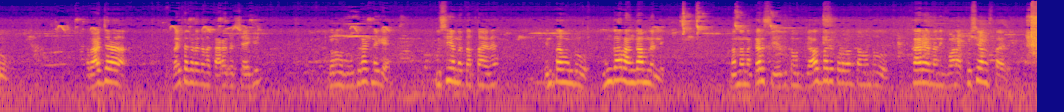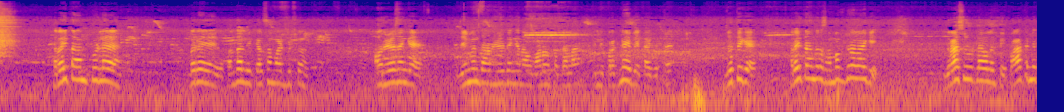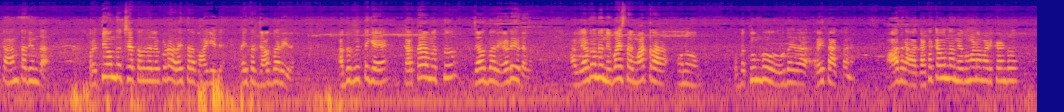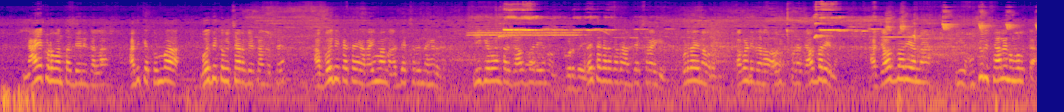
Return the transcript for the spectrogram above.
ರಾಜ್ಯ ರೈತ ಘಟಕದ ಕಾರ್ಯದರ್ಶಿಯಾಗಿ ಒಂದು ಉದ್ಘಾಟನೆಗೆ ಖುಷಿಯನ್ನು ತರ್ತಾ ಇದೆ ಇಂಥ ಒಂದು ಮುಂಗಾರು ಹಂಗಾಮಿನಲ್ಲಿ ನನ್ನನ್ನು ಕರೆಸಿ ಅದಕ್ಕೆ ಒಂದು ಜವಾಬ್ದಾರಿ ಕೊಡುವಂಥ ಒಂದು ಕಾರ್ಯ ನನಗೆ ಭಾಳ ಖುಷಿ ಅನ್ನಿಸ್ತಾ ಇದೆ ರೈತ ಅಂದ ಕೂಡಲೇ ಬರೀ ಹೊಲದಲ್ಲಿ ಕೆಲಸ ಮಾಡಿಬಿಟ್ಟು ಅವ್ರು ಹೇಳ್ದಂಗೆ, ಜಮೀನ್ದಾರ್ ಹೇಳ್ದಂಗೆ ನಾವು ಮಾಡುವಂಥದ್ದಲ್ಲ ಇಲ್ಲಿ ಪ್ರಜ್ಞೆ ಬೇಕಾಗುತ್ತೆ. ಜೊತೆಗೆ ರೈತ ಅಂದ್ರೆ ಸಮಗ್ರವಾಗಿ ಗ್ರಾಸ್ ರೂಟ್ ಲೆವೆಲ್ ಅಂತೀವಿ. ಪ್ರಾಥಮಿಕ ಹಂತದಿಂದ ಪ್ರತಿಯೊಂದು ಕ್ಷೇತ್ರದಲ್ಲೂ ಕೂಡ ರೈತರ ಭಾಗಿ ಇದೆ, ರೈತರ ಜವಾಬ್ದಾರಿ ಇದೆ. ಅದ್ರ ಜೊತೆಗೆ ಕರ್ತವ್ಯ ಮತ್ತು ಜವಾಬ್ದಾರಿ ಎರಡೂ ಇದಾವೆ ಅವೆರಡನ್ನು ನಿಭಾಯಿಸಿದಾಗ ಮಾತ್ರ ಅವನು ಒಬ್ಬ ತುಂಬು ಉದಯದ ರೈತ ಆಗ್ತಾನೆ. ಆದರೆ ಆ ಘಟಕವನ್ನು ನಿರ್ಮಾಣ ಮಾಡಿಕೊಂಡು ನ್ಯಾಯ ಕೊಡುವಂಥದ್ದು ಏನಿದೆಲ್ಲ ಅದಕ್ಕೆ ತುಂಬ ಬೌದ್ಧಿಕ ವಿಚಾರ ಬೇಕಾಗುತ್ತೆ. ಆ ಬೌದ್ಧಿಕತೆ ರೈಮಾನ್ ಅಧ್ಯಕ್ಷರಿಂದ ಹಿಡಿದು ಈಗಿರುವಂಥ ಜವಾಬ್ದಾರಿಯನ್ನು ರೈತ ಘಟಕದ ಅಧ್ಯಕ್ಷರಾಗಿ ಗುಡದಯ್ಯನವರು ತಗೊಂಡಿದ್ದಾರೆ ಅವ್ರಿಗೆ ಕೂಡ ಜವಾಬ್ದಾರಿ ಇಲ್ಲ ಆ ಜವಾಬ್ದಾರಿಯನ್ನು ಈ ಹಸಿರು ಶಾಲಿನ ಮೂಲಕ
